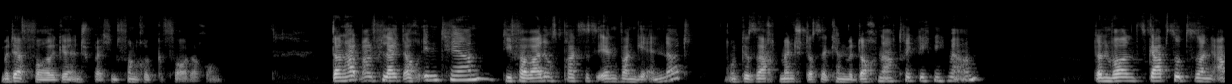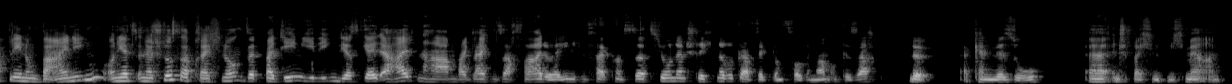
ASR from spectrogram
mit der Folge entsprechend von Rückforderungen. Dann hat man vielleicht auch intern die Verwaltungspraxis irgendwann geändert und gesagt, Mensch, das erkennen wir doch nachträglich nicht mehr an. Dann gab es sozusagen Ablehnung bei einigen und jetzt in der Schlussabrechnung wird bei denjenigen, die das Geld erhalten haben, bei gleichem Sachverhalt oder ähnlichen Fallkonstellationen, dann schlicht eine Rückabwicklung vorgenommen und gesagt, nö, erkennen wir so äh, entsprechend nicht mehr an.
